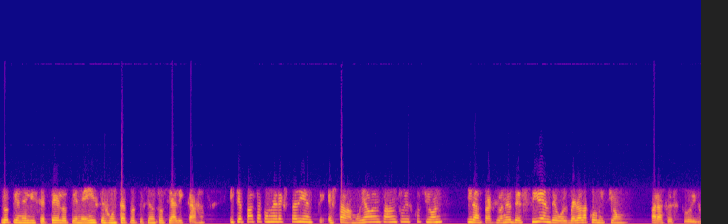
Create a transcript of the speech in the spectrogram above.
lo tiene el ICT, lo tiene ICE, Junta de Protección Social y Caja. ¿Y qué pasa con el expediente? Estaba muy avanzado en su discusión y las fracciones deciden devolverlo a la comisión para su estudio.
